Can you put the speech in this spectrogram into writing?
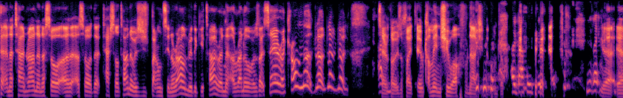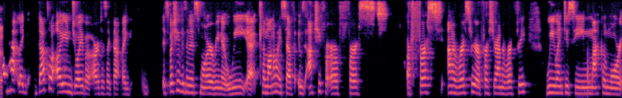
and I turned around and I saw uh, I saw that Tash Sultana was just bouncing around with the guitar and I ran over. I was like, Sarah, come look, look, look, look. Sarah Um, thought it was a fight too. Come in, shoot off. No, she didn't. I got this. like yeah, yeah, I ha- like that's what I enjoy about artists like that. Like especially if it's in a smaller arena. We uh, Clement and myself. It was actually for our first our first anniversary, our first year anniversary. We went to see Macklemore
